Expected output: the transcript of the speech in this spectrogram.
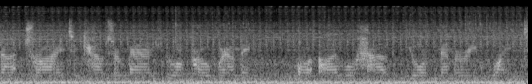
not try to countermand your programming, or I will have your memory wiped.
